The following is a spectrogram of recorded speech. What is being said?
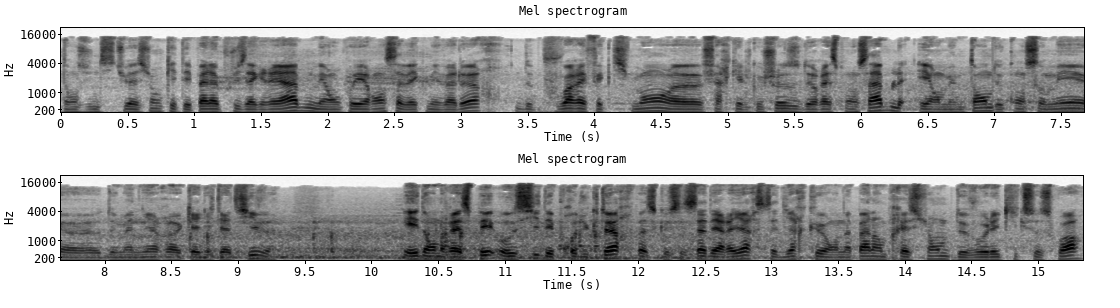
dans une situation qui n'était pas la plus agréable mais en cohérence avec mes valeurs, de pouvoir effectivement faire quelque chose de responsable et en même temps de consommer de manière qualitative et dans le respect aussi des producteurs, parce que c'est ça derrière, c'est-à-dire qu'on n'a pas l'impression de voler qui que ce soit.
